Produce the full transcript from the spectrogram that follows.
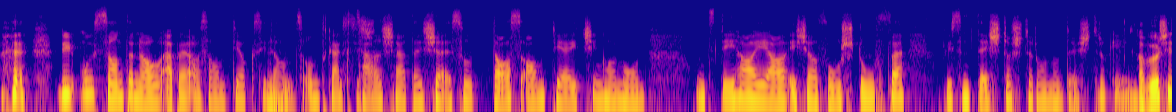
Rhythmus, sondern auch eben als Antioxidant. Mhm. Und gegen Zellschäden ist ja so das Anti-Aging-Hormon. Und DHEA ist ja eine Vorstufe bei unserem Testosteron und Östrogen. Aber würdest du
